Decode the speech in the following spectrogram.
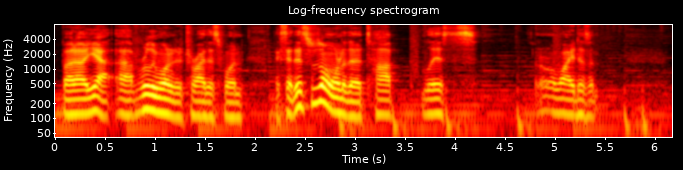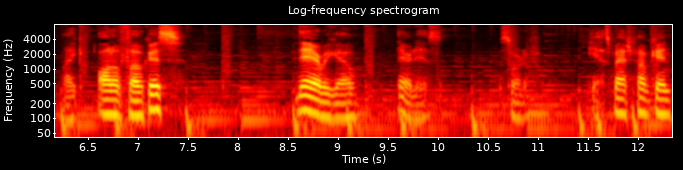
But uh, yeah, I really wanted to try this one. Like I said, this was on one of the top lists. I don't know why it doesn't like autofocus. There we go. There it is. Sort of. Yeah, Smash Pumpkin.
